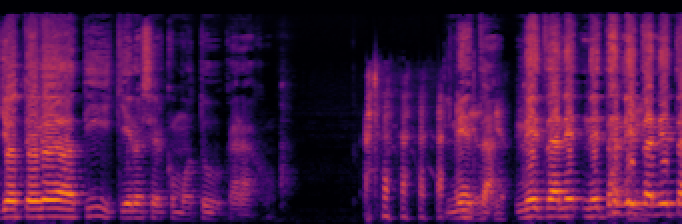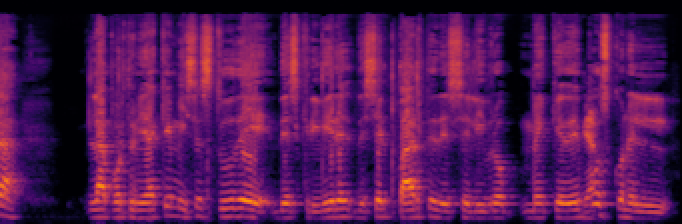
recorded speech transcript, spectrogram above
Yo te veo a ti y quiero ser como tú, carajo. Neta, neta, neta, neta, neta, La oportunidad que me dices tú de, escribir, de ser parte de ese libro, me quedé pues con el,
